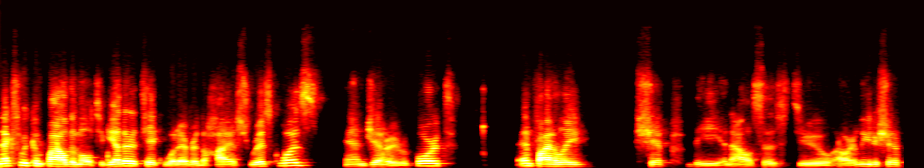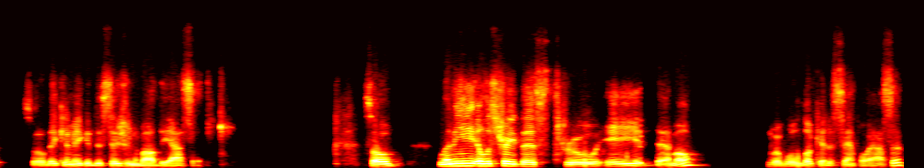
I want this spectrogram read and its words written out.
Next, we compile them all together, take whatever the highest risk was and generate a report. And finally, ship the analysis to our leadership so they can make a decision about the asset. So let me illustrate this through a demo where we'll look at a sample asset.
